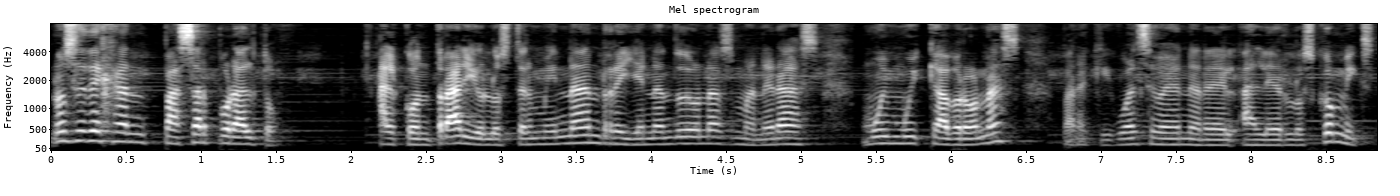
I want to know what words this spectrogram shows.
no se dejan pasar por alto. Al contrario, los terminan rellenando de unas maneras muy muy cabronas para que igual se vayan a leer los cómics.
